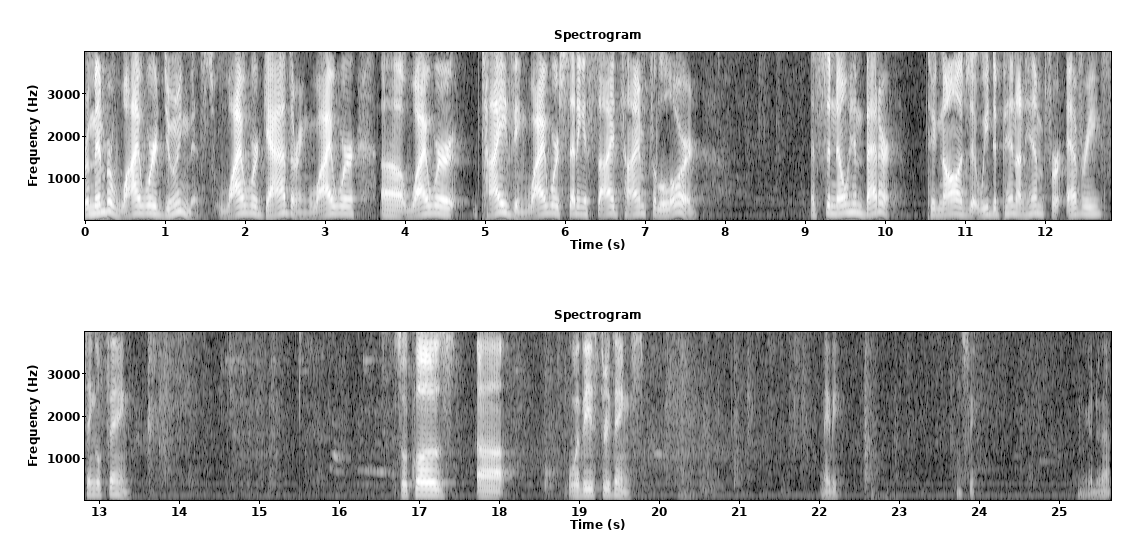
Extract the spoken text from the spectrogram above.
Remember why we're doing this, why we're gathering, why we're, uh, why we're tithing, why we're setting aside time for the Lord. It's to know Him better to acknowledge that we depend on Him for every single thing. So we'll close uh, with these three things. Maybe. We'll see. We gonna do that?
